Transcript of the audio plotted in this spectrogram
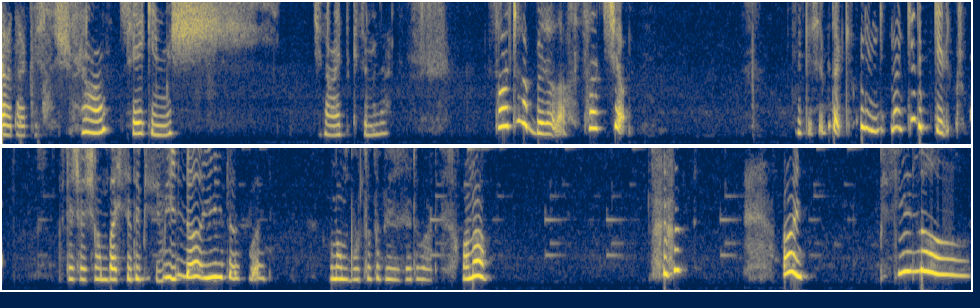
Evet arkadaşlar şu an şey girmiş. Cinayet kısmına. Saracağım ben ona. Saracağım. Arkadaşlar bir dakika. Oyun gitmeden gelip geliyorum. Arkadaşlar şu an başladı. Bismillahirrahmanirrahim. Anam burada da birileri var. Anam. Ay. Bismillah.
